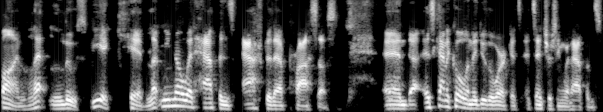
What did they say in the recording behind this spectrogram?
fun, let loose, be a kid. Let me know what happens after that process. And uh, it's kind of cool when they do the work. It's it's interesting what happens.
